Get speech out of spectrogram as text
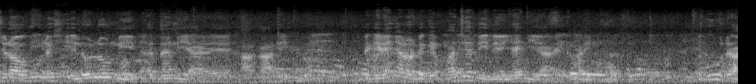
ကျွန်တော်အခုလက်ရှိအလုံးလုံးနေဖက်တန်းနေရတဲ့ဟာကလေတကယ်တမ်းကျတော့တကယ် budget တွေနဲ့ရိုက်နေရတဲ့ကားတွေမဟုတ်ဘူး အခုဒါ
